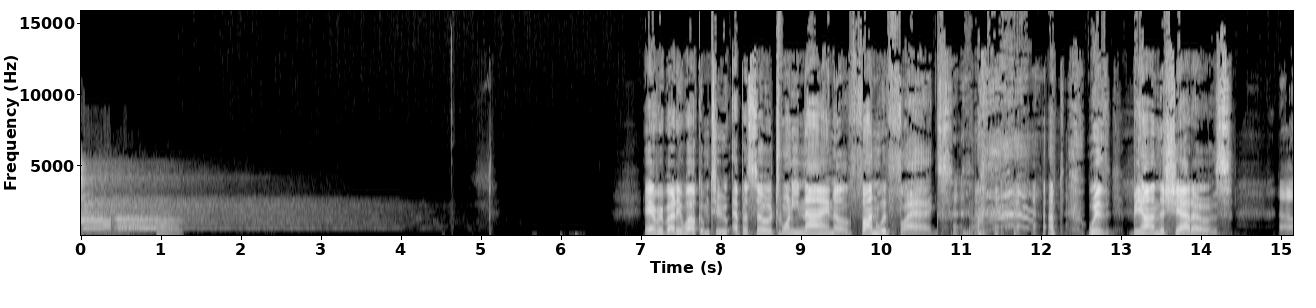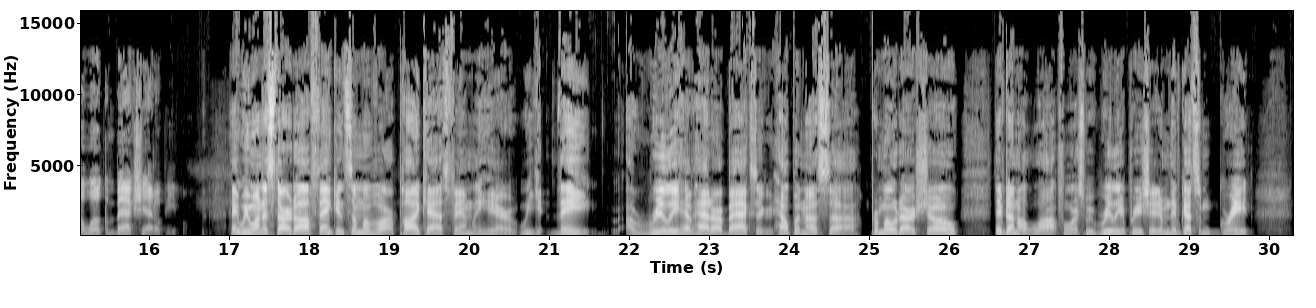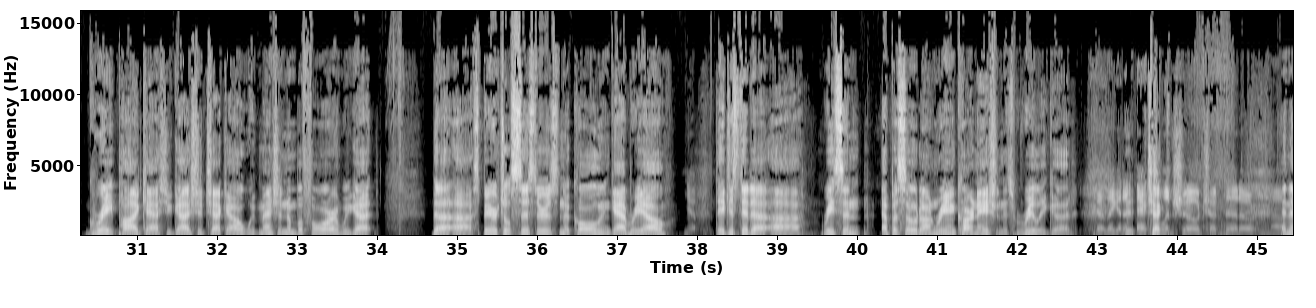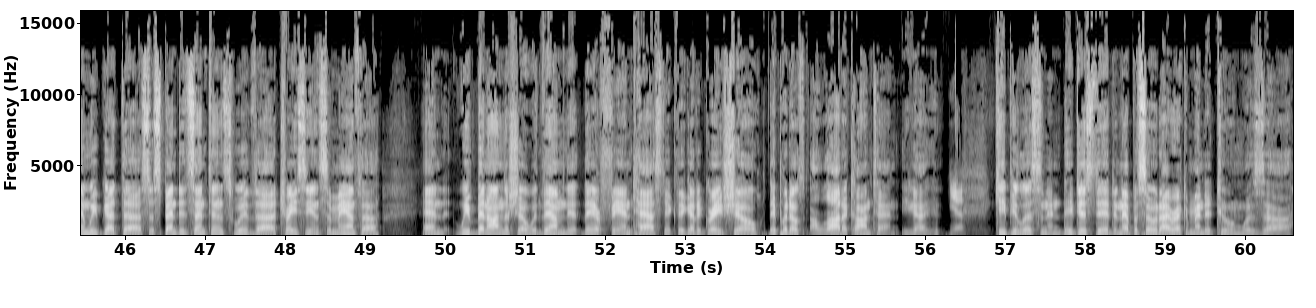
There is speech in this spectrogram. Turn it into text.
Hey, everybody, welcome to episode 29 of Fun with Flags with Beyond the Shadows. Uh, welcome back, Shadow People. Hey, we want to start off thanking some of our podcast family here. We they uh, really have had our backs, they're helping us uh, promote our show. They've done a lot for us. We really appreciate them. They've got some great, great podcasts you guys should check out. We've mentioned them before. We got the uh, spiritual sisters, Nicole and Gabrielle. Yeah. They just did a, uh recent episode on reincarnation. It's really good. Yeah, they got an Uh, check- excellent show. Check that out. And, uh, And then we've got the suspended sentence with uh, Tracy and Samantha. And we've been on the show with them. They, they are fantastic. They got a great show. They put out a lot of content. You got yeah, keep you listening. They just did an episode I recommended to them was uh,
